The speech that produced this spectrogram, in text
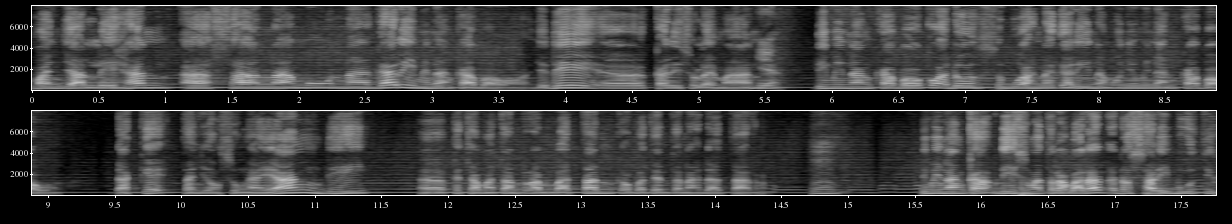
menjalehan asanamu nagari Minangkabau. Jadi uh, Kari Sulaiman yeah. di Minangkabau kok ada sebuah nagari namanya Minangkabau. Dake Tanjung Sungayang di uh, Kecamatan Rambatan Kabupaten Tanah Datar. Hmm. Di Minangka di Sumatera Barat ada 1035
